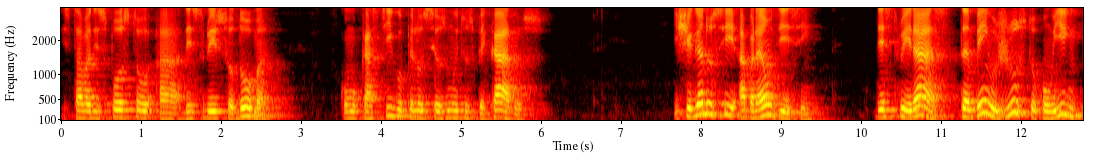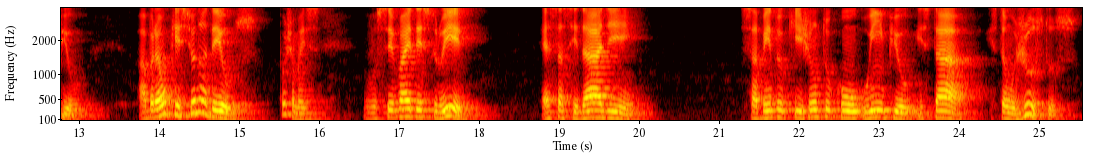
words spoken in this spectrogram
estava disposto a destruir Sodoma como castigo pelos seus muitos pecados. E chegando-se Abraão disse: Destruirás também o justo com o ímpio? Abraão questiona Deus: Poxa, mas você vai destruir essa cidade sabendo que junto com o ímpio está estão os justos?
